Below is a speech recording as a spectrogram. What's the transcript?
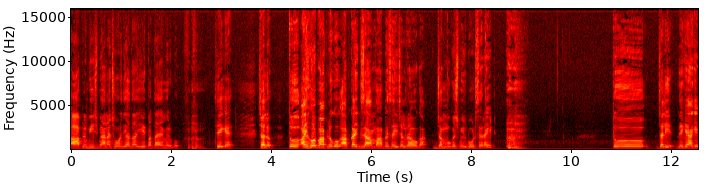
आपने बीच में आना छोड़ दिया था, ये पता है मेरे को। ठीक है? चलो तो आई होप आप लोगों, आपका एग्ज़ाम वहाँ पे सही चल रहा होगा, जम्मू कश्मीर बोर्ड से राइट तो चलिए, देखें आगे।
